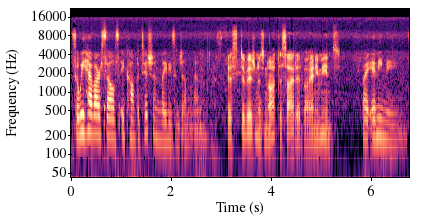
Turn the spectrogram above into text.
So we have ourselves a competition, ladies and gentlemen, This division is not decided by any means. by any means.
